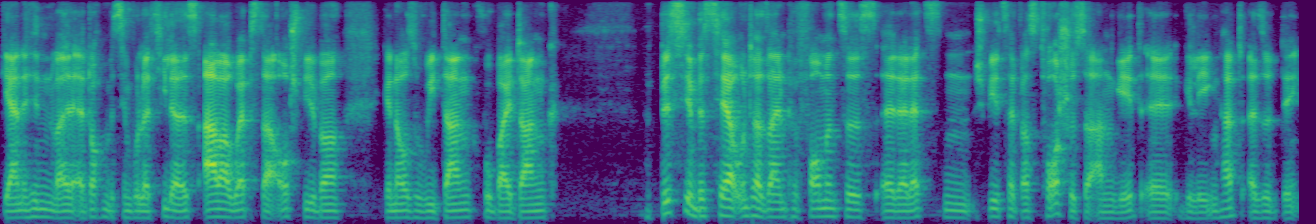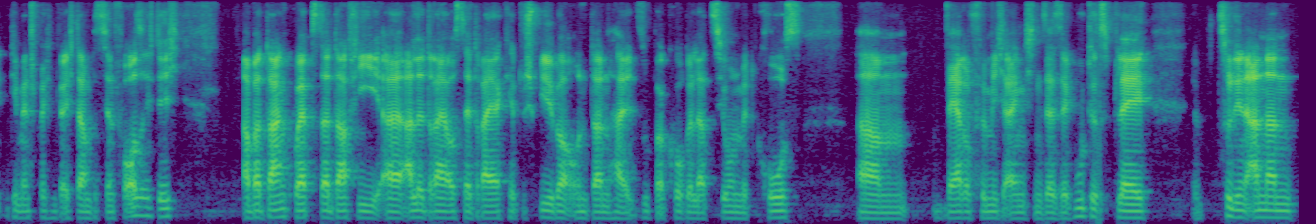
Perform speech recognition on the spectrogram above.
gerne hin, weil er doch ein bisschen volatiler ist, aber Webster auch spielbar, genauso wie Dunk, wobei Dunk bisschen bisher unter seinen Performances äh, der letzten Spielzeit, was Torschüsse angeht, äh, gelegen hat. Also de dementsprechend wäre ich da ein bisschen vorsichtig. Aber dank Webster, Duffy, äh, alle drei aus der Dreierkette spielbar und dann halt super Korrelation mit Groß, ähm, wäre für mich eigentlich ein sehr, sehr gutes Play. Zu den anderen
